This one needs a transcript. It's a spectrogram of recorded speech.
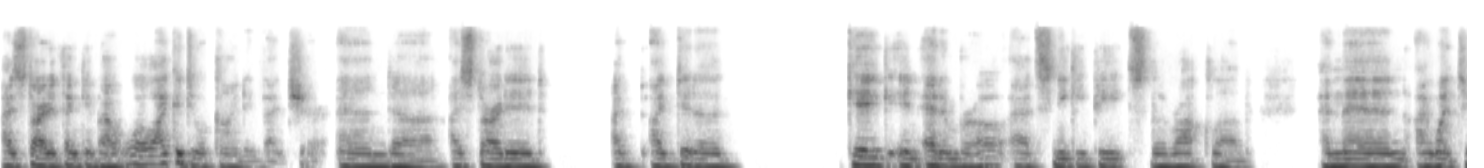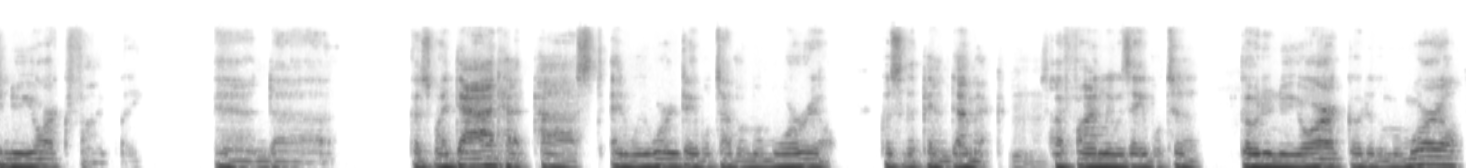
I started thinking about, well, I could do a kind adventure. And uh, I started, I, I did a gig in Edinburgh at Sneaky Pete's, the rock club. And then I went to New York finally. And because uh, my dad had passed and we weren't able to have a memorial because of the pandemic. Mm-hmm. So I finally was able to go to New York, go to the memorial.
